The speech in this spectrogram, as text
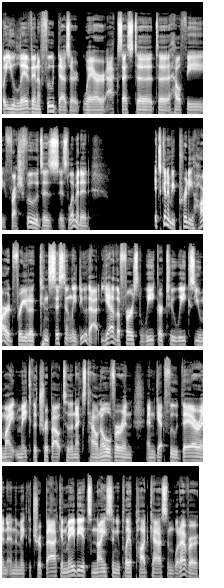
but you live in a food desert where access to, to healthy, fresh foods is, is limited, it's going to be pretty hard for you to consistently do that. Yeah, the first week or two weeks, you might make the trip out to the next town over and, and get food there and, and then make the trip back. And maybe it's nice and you play a podcast and whatever.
